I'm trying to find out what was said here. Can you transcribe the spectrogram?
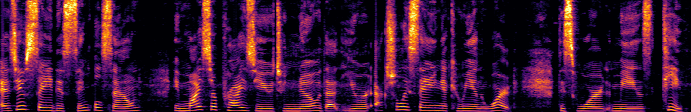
As you say this simple sound, it might surprise you to know that you're actually saying a Korean word. This word means teeth,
